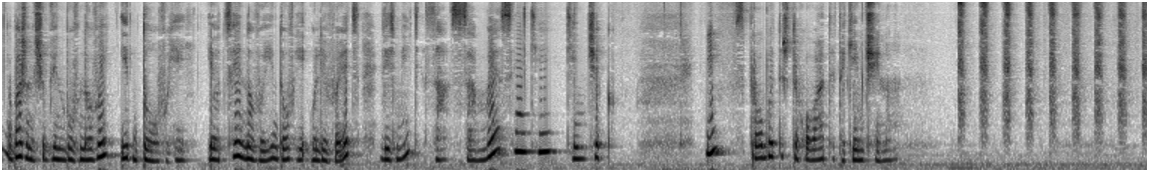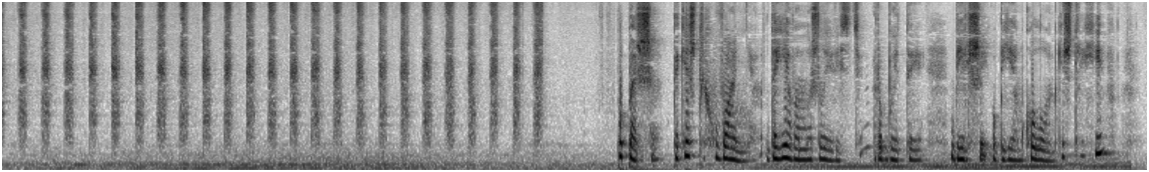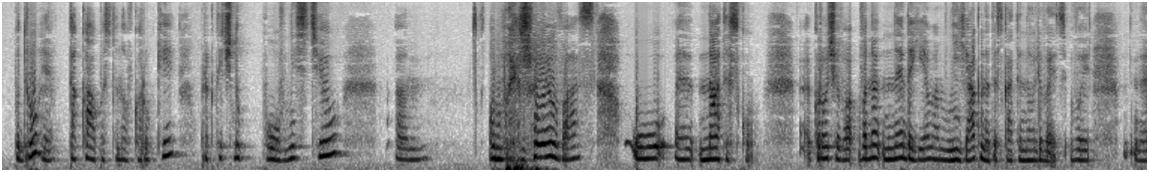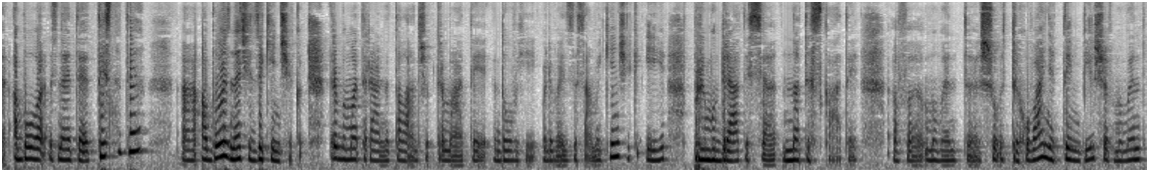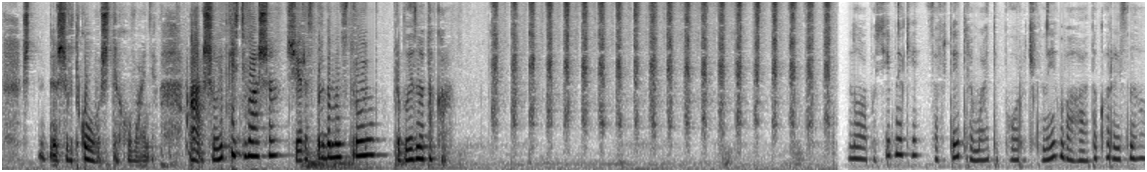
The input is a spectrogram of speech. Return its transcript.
Бажано, щоб він був новий і довгий. І оцей новий довгий олівець візьміть за самесенький кінчик. І спробуйте штрихувати таким чином. По-перше, таке штрихування дає вам можливість робити більший об'єм колонки штрихів. По-друге, така постановка руки практично повністю ем, обмежує вас у е, натиску. Коротше, вона не дає вам ніяк натискати на олівець. Ви е, або, знаєте, тиснете, або, значить, за кінчик. Треба мати реально талант, щоб тримати довгий олівець за самий кінчик і примудрятися натискати в момент штрихування, тим більше в момент швидкого штрихування. А швидкість ваша, ще раз продемонструю, приблизно така. Ну а посібники завжди тримайте поруч, в них багато корисного.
